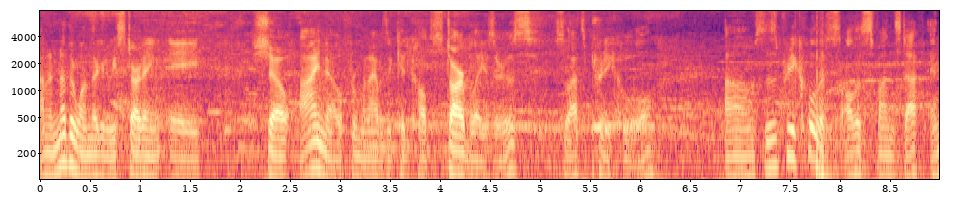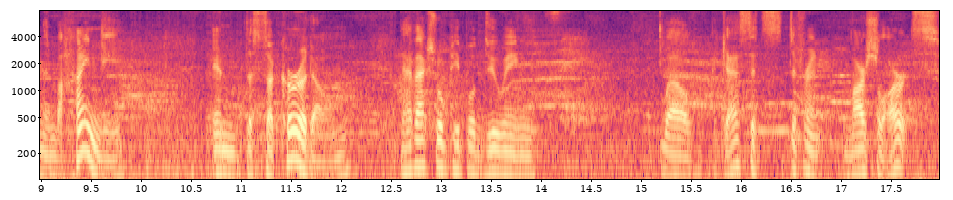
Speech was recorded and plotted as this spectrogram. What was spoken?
On another one, they're going to be starting a show I know from when I was a kid called Star Blazers. So that's pretty cool. Um, so this is pretty cool. This is all this fun stuff. And then behind me, in the Sakura Dome, they have actual people doing, well, I guess it's different martial arts.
